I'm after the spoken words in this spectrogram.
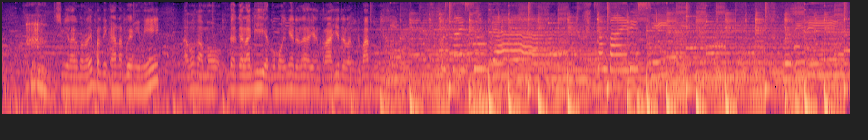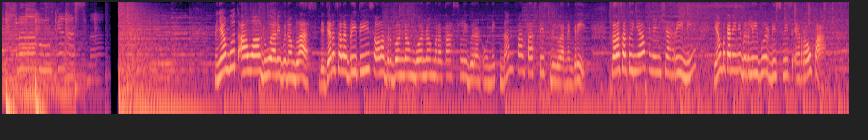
Bismillahirrahmanirrahim pernikahan aku yang ini aku nggak mau gagal lagi. Aku mau ini adalah yang terakhir dalam hidup aku gitu. Usai sudah sampai di sini berdiri melabuhkan asmara. Menyambut awal 2016, jajaran selebriti seolah berbondong-bondong meretas liburan unik non fantastis di luar negeri. Salah satunya penyanyi Syahrini yang pekan ini berlibur di Swiss Eropa.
